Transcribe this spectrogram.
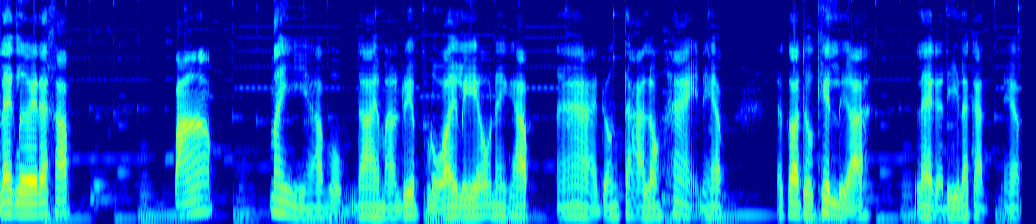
แรกเลยนะครับปั๊บนี่ครับผมได้มาเรียบร้อยแล้วนะครับอ่าดวงตาร้องไห้นะครับ แล้วก็โทเค็นเหลือแลกกันดีแล้วกันนะครับ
